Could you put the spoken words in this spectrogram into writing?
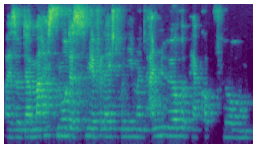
Also da mache ich es nur, dass ich es mir vielleicht von jemand anhöre per Kopfhörer.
